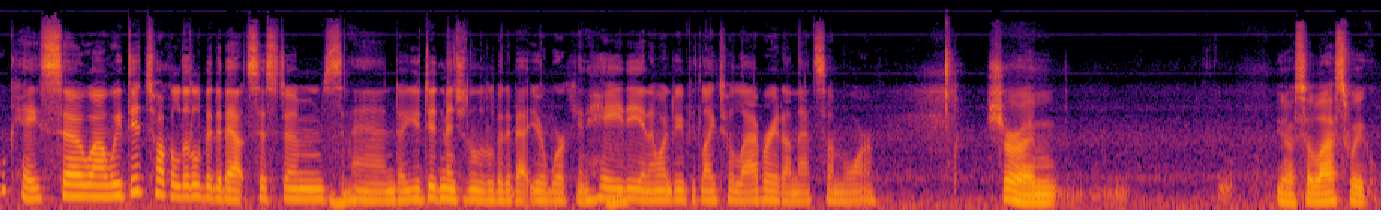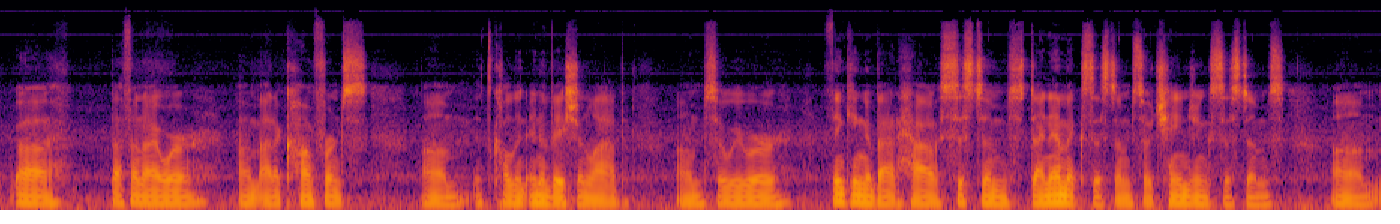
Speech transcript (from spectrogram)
Okay, so uh, we did talk a little bit about systems, mm-hmm. and uh, you did mention a little bit about your work in Haiti, mm-hmm. and I wonder if you'd like to elaborate on that some more. Sure. I'm. You know, so last week, uh, Beth and I were um, at a conference. Um, it's called an innovation lab. Um, so we were thinking about how systems, dynamic systems, so changing systems, um,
